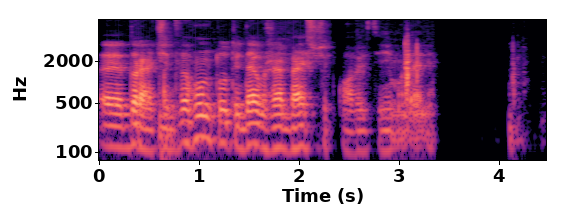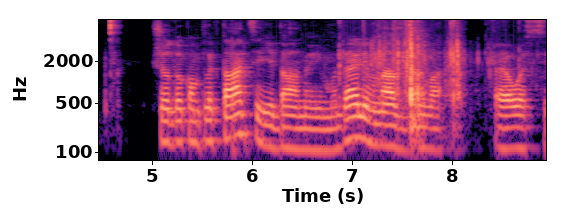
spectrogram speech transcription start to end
Е, До речі, двигун тут йде вже безщитковий в цій моделі. Щодо комплектації даної моделі, в нас була ось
